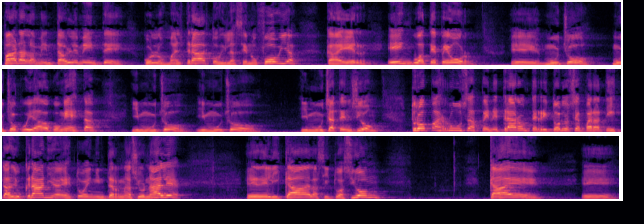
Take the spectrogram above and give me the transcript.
para lamentablemente con los maltratos y la xenofobia caer en Guatepeor. Eh, mucho mucho cuidado con esta y mucho y mucho y mucha atención. Tropas rusas penetraron territorios separatistas de Ucrania, esto en internacionales, eh, delicada la situación, cae eh,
